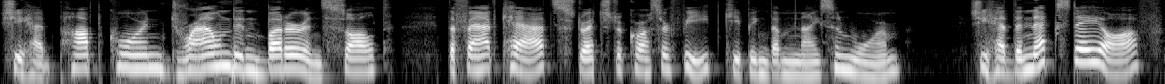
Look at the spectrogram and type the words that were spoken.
She had popcorn drowned in butter and salt, the fat cats stretched across her feet, keeping them nice and warm. She had the next day off,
